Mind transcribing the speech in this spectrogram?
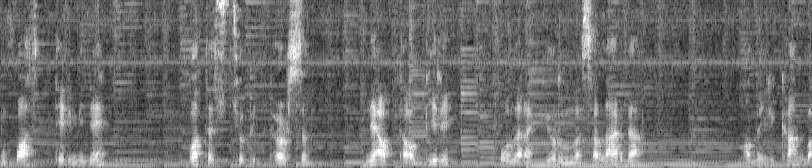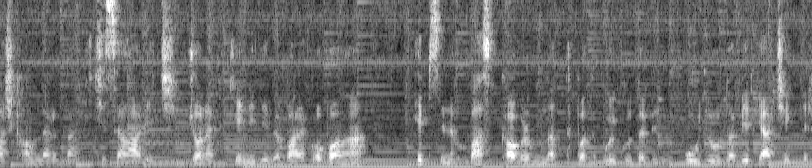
bu WASP terimini What a stupid person, ne aptal biri olarak yorumlasalar da Amerikan başkanlarından ikisi hariç John F. Kennedy ve Barack Obama hepsinin WASP kavramına tıpatıp uyduğu da bir gerçektir.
